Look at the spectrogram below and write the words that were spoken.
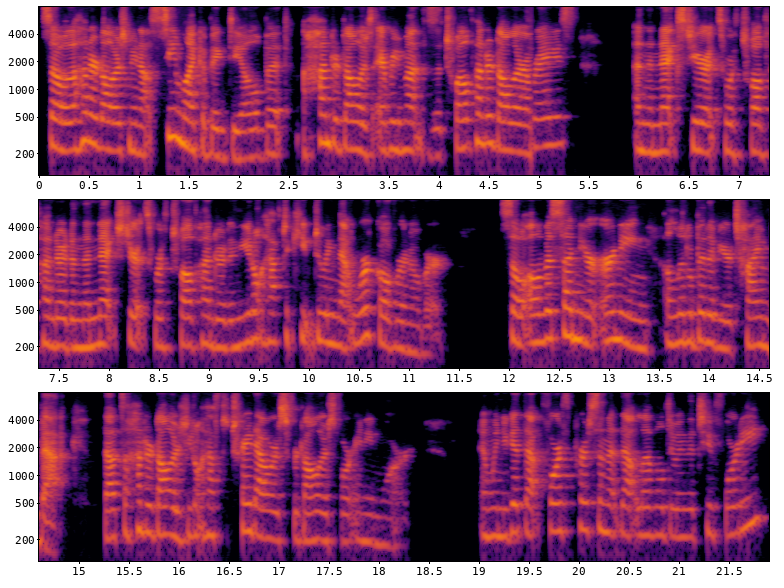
So the $100 may not seem like a big deal, but $100 every month is a $1,200 raise. And the next year it's worth 1200 and the next year it's worth 1200 and you don't have to keep doing that work over and over. So all of a sudden you're earning a little bit of your time back. That's $100 you don't have to trade hours for dollars for anymore. And when you get that fourth person at that level doing the 240,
